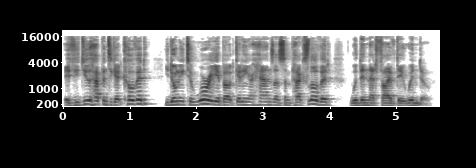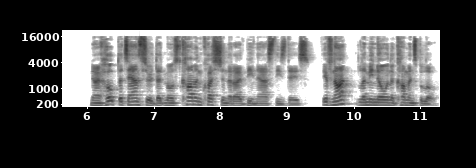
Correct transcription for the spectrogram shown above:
if you do happen to get COVID, you don't need to worry about getting your hands on some Paxlovid within that five day window. Now, I hope that's answered that most common question that I've been asked these days. If not, let me know in the comments below.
